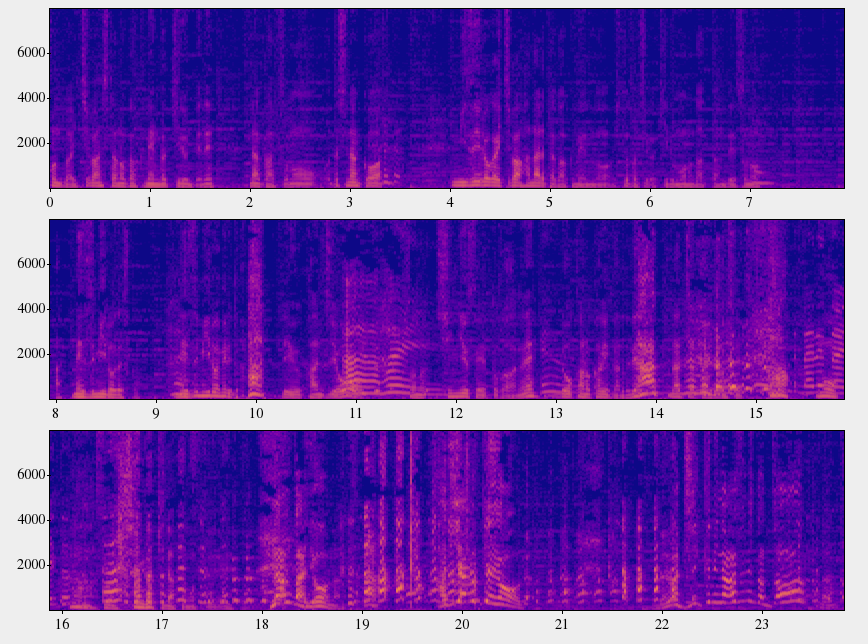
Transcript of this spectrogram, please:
今度は一番下の学年が着るんでね。なんかその私なんかは 水色が一番離れた学年の人たちが着るものだったんでその、はい。あネズミ色ですか、はい。ネズミ色を見るとあ。っっていう感じを、はい。その新入生とかがね、うん。廊下の陰から出てあっってなっちゃったりとかして あもうあそう新学期だと思って。なんだよなんて。恥やるけよ。俺はじっくりの安住だぞ。なんて。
